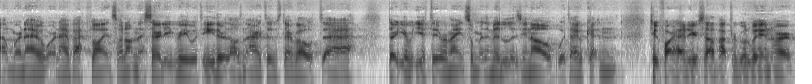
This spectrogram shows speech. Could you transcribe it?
and we're now we're now back flying. So I don't necessarily agree with either of those narratives. They're both. Uh, they're, you have to remain somewhere in the middle, as you know, without getting too far ahead of yourself after a good win, or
